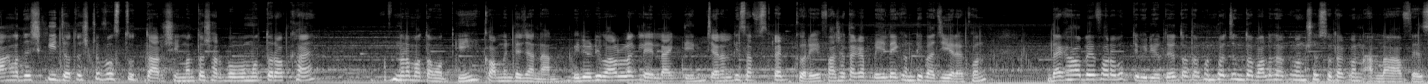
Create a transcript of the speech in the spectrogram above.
বাংলাদেশ কি যথেষ্ট প্রস্তুত তার সীমান্ত সার্বভৌমত্ব রক্ষায়? আপনার মতামত কি? কমেন্টে জানান। ভিডিওটি ভালো লাগলে লাইক দিন, চ্যানেলটি সাবস্ক্রাইব করে পাশে থাকা বেল আইকনটি বাজিয়ে রাখুন। দেখা হবে পরবর্তী ভিডিওতে। ততক্ষণ পর্যন্ত ভালো থাকুন সুস্থ থাকুন আল্লাহ হাফেজ।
